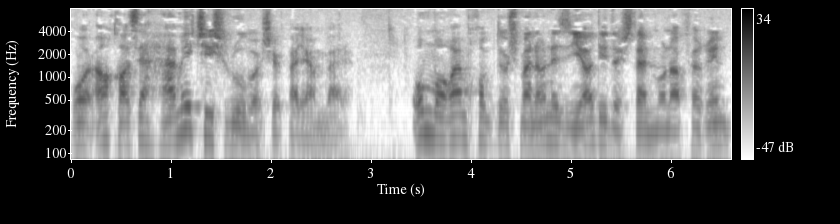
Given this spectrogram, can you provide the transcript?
قرآن خواسته همه چیش رو باشه پیامبر اون موقع هم خب دشمنان زیادی داشتن منافقین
